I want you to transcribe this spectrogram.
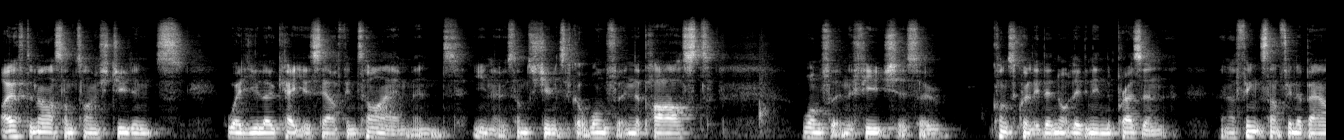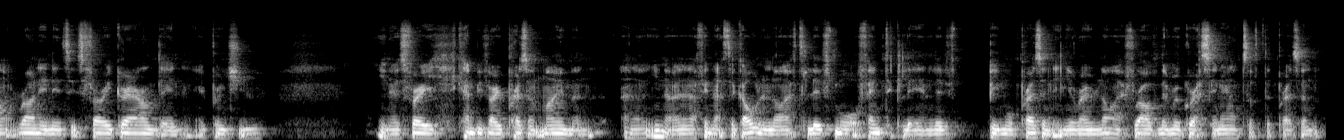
I often ask sometimes students where do you locate yourself in time, and you know some students have got one foot in the past, one foot in the future. So consequently, they're not living in the present. And I think something about running is it's very grounding. It brings you, you know, it's very can be very present moment. And uh, you know, and I think that's the goal in life to live more authentically and live be more present in your own life rather than regressing out of the present.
